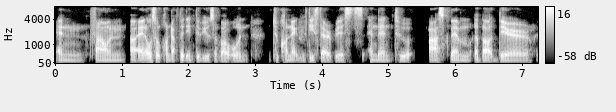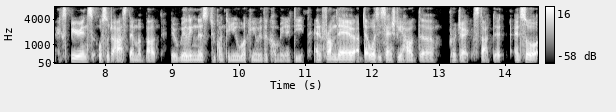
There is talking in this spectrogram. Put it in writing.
and found uh, and also conducted interviews of our own to connect with these therapists and then to ask them about their experience, also to ask them about their willingness to continue working with the community. And from there, that was essentially how the project started. And so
